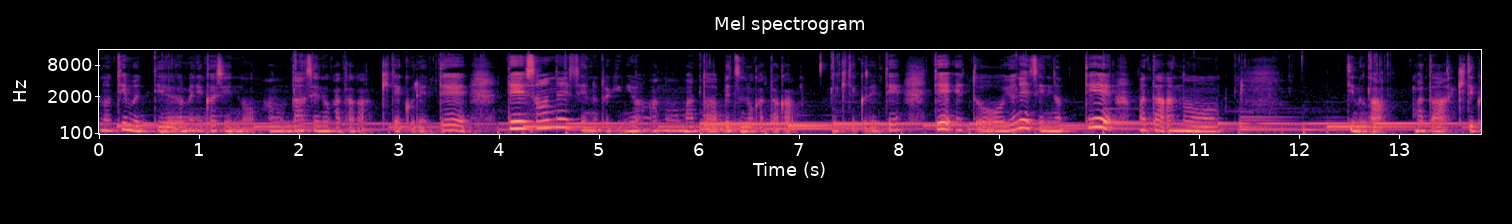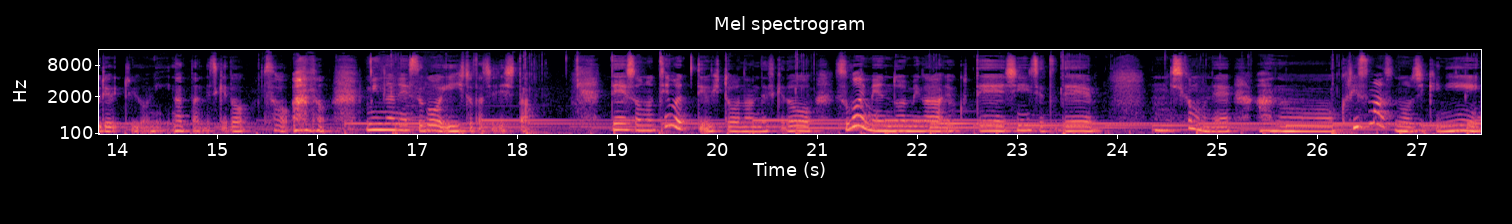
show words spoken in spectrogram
あのティムっていうアメリカ人のあの男性の方が来てくれてで3年生の時にはあのまた別の方が来てくれてで、えっと、4年生になってまたあのティムがまた来てくれるようになったんですけどそうあのみんなねすごいいい人たちでした。でそのティムっていう人なんですけどすごい面倒見が良くて親切で、うん、しかもね、あのー、クリスマスの時期に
